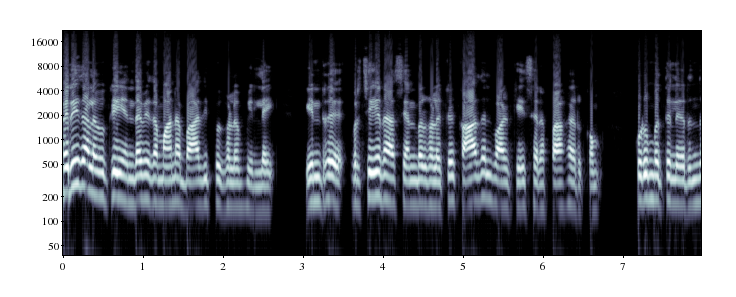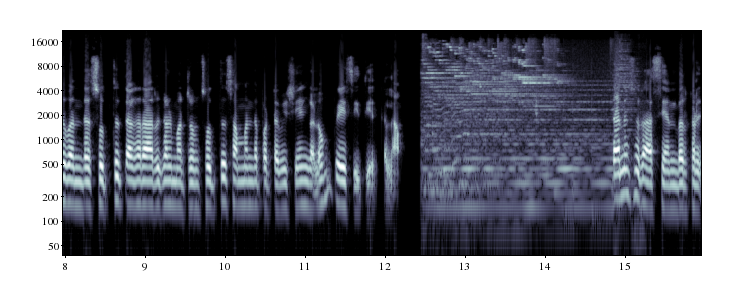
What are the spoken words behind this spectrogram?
பெரிதளவுக்கு எந்த விதமான பாதிப்புகளும் இல்லை. இன்று விருச்சிக ராசி அன்பர்களுக்கு காதல் வாழ்க்கை சிறப்பாக இருக்கும். குடும்பத்தில் இருந்து வந்த சொத்து தகராறுகள் மற்றும் சொத்து சம்பந்தப்பட்ட விஷயங்களும் பேசி தீர்க்கலாம். தனுசு ராசி அன்பர்கள்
